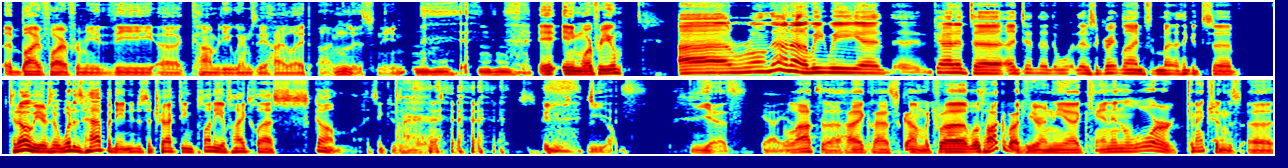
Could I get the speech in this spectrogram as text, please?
uh, by far for me the uh, comedy whimsy highlight. I'm listening. A- Any more for you? Uh, well, no, no, we we uh, uh, got it. Uh, I did. The, the, there's a great line from uh, I think it's uh, Kenobi. Here, so what is happening is attracting plenty of high class scum. I think is the yes. Yes. Yeah, yeah. Lots of high class scum, which uh, we'll talk about here in the uh, canon lore connections. Uh,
